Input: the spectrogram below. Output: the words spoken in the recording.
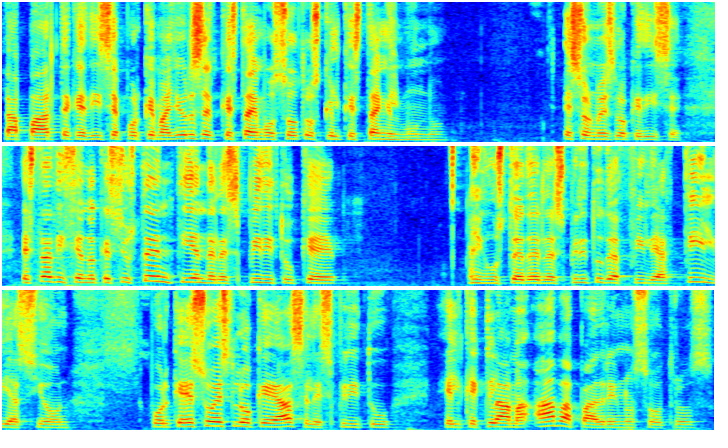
la parte que dice, porque mayor es el que está en vosotros que el que está en el mundo. Eso no es lo que dice. Está diciendo que si usted entiende el espíritu que en usted, el espíritu de afiliación, porque eso es lo que hace el espíritu, el que clama, Abba Padre en nosotros.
